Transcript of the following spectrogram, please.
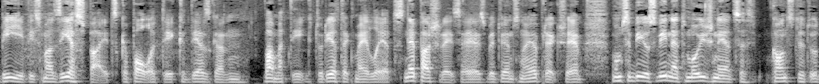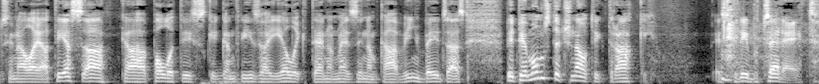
bija vismaz iespējas, ka politika diezgan pamatīgi tur ietekmēja lietas. Ne pašreizējais, bet viens no iepriekšējiem. Mums ir bijusi Vineta Mužniece konstitucionālajā tiesā, kā politiski gandrīz vai ielikteni, un mēs zinām, kā viņa beidzās. Bet pie mums taču nav tik traki. Es gribu cerēt.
